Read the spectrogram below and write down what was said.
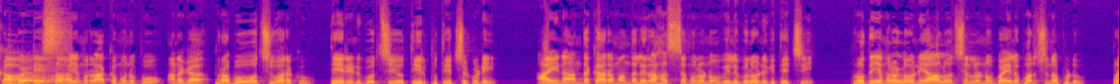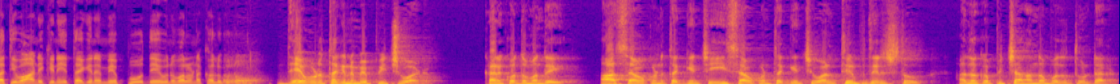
కాబట్టి సమయం రాకమునుపు అనగా ప్రభు వచ్చు వరకు దేనిని గూర్చి తీర్పు తీర్చకుడి. ఆయన అంధకారమందలి రహస్యములను వెలుగులోనికి తెచ్చి హృదయములలోని ఆలోచనలను బయలుపరచునప్పుడు ప్రతి వానికిని తగిన మెప్పు దేవుని వలన కలుగును. దేవుడు తగిన మెప్పు ఇచ్చేవాడు. కానీ కొంతమంది ఆ సేవకుని తగ్గించి ఈ సేవకుని తగ్గించి వాళ్ళని తీర్పు తీరుస్తూ అదొక పిచ్చానందం పొందుతూ ఉంటారు.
